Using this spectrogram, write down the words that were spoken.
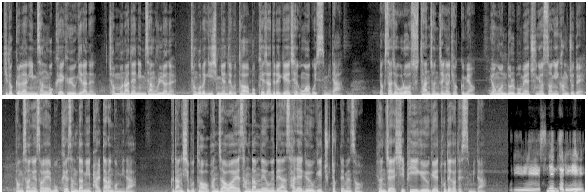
기독교는 임상목회 교육이라는 전문화된 임상 훈련을 1920년대부터 목회자들에게 제공하고 있습니다. 역사적으로 숱한 전쟁을 겪으며 영혼 돌봄의 중요성이 강조돼 병상에서의 목회 상담이 발달한 겁니다. 그 당시부터 환자와의 상담 내용에 대한 사례 교육이 축적되면서 현재 CPE 교육의 토대가 됐습니다. 우리 스님들이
